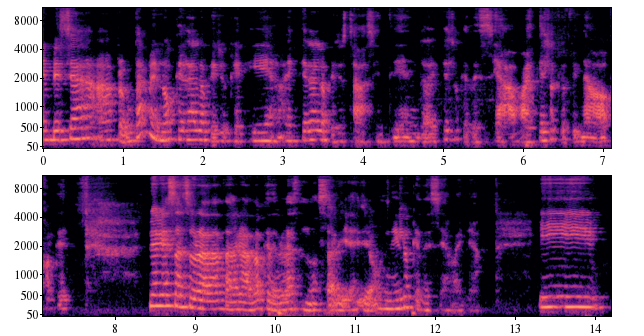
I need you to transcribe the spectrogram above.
empecé a preguntarme, ¿no? ¿Qué era lo que yo quería? ¿Qué era lo que yo estaba sintiendo? ¿Qué es lo que deseaba? ¿Qué es lo que opinaba? Porque me había censurado a tal grado que de verdad no sabía yo ni lo que deseaba ya. Y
